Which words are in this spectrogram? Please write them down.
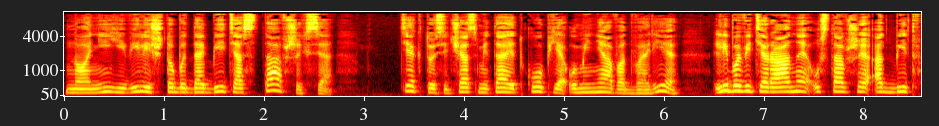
но они явились, чтобы добить оставшихся. Те, кто сейчас метает копья у меня во дворе, либо ветераны, уставшие от битв,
